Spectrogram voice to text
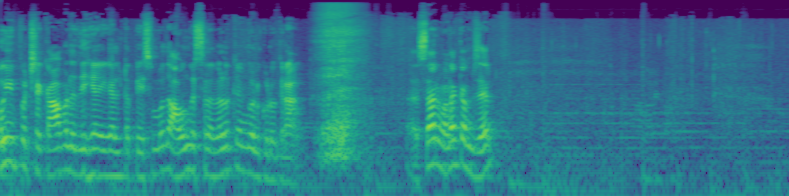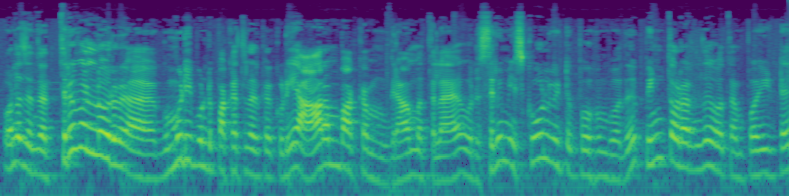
ஓய்வு பெற்ற காவல் அதிகாரிகள்கிட்ட பேசும்போது அவங்க சில விளக்கங்கள் கொடுக்குறாங்க. சார் வணக்கம் சார். ஒன்று இந்த திருவள்ளூர் அஹ், பக்கத்தில் இருக்கக்கூடிய ஆரம்பாக்கம் கிராமத்தில் ஒரு சிறுமி ஸ்கூல் விட்டு போகும்போது பின்தொடர்ந்து ஒருத்தன் போயிட்டு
